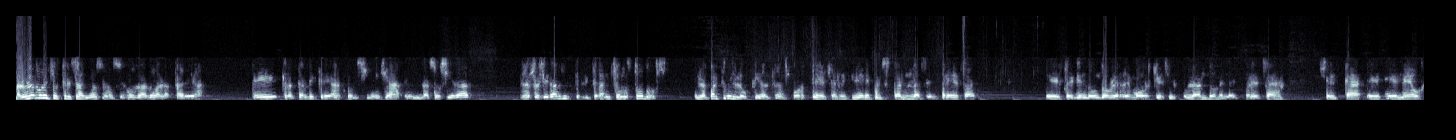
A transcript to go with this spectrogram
A lo largo de estos tres años nos hemos dado a la tarea de tratar de crear conciencia en la sociedad. En la sociedad literalmente somos todos. En la parte de lo que al transporte se refiere, pues están las empresas. Eh, estoy viendo un doble remolque circulando de la empresa CKMOG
